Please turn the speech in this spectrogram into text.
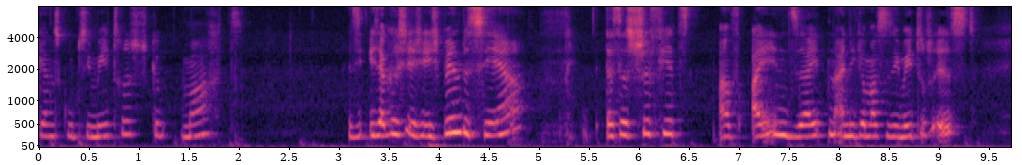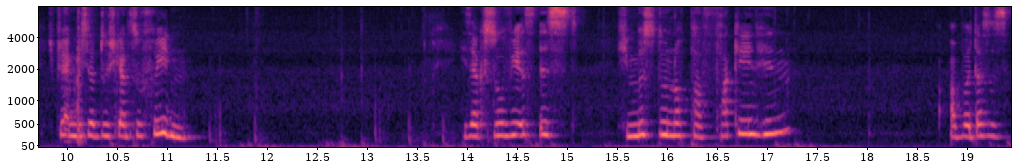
ganz gut symmetrisch gemacht. Also ich sage euch, ich bin bisher, dass das Schiff jetzt auf allen Seiten einigermaßen symmetrisch ist. Ich bin eigentlich dadurch ganz zufrieden. Ich sag so wie es ist. Ich müsste nur noch ein paar Fackeln hin. Aber das ist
